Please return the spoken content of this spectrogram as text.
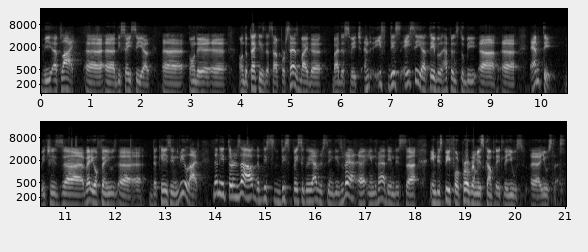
we apply uh, uh, this ACL uh, on the on the packets that are processed by the by the switch. And if this ACL table happens to be empty, which is uh, very often uh, uh, the case in real life, then it turns out that this, this basically everything is red, uh, in red in this, uh, in this P4 program is completely use, uh, useless.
